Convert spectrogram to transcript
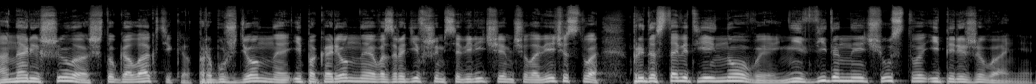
Она решила, что галактика, пробужденная и покоренная возродившимся величием человечества, предоставит ей новые, невиданные чувства и переживания.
